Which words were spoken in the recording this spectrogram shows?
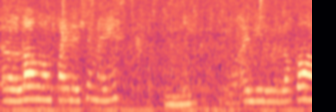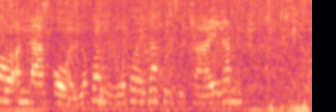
เออลองลงไปเลยใช่ไหมอือหือหนูไอรินแล้วก็อันดาก่อนแล้วก็หนูแล้วก็ไอด้าคนสุดท้ายด้ามันค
